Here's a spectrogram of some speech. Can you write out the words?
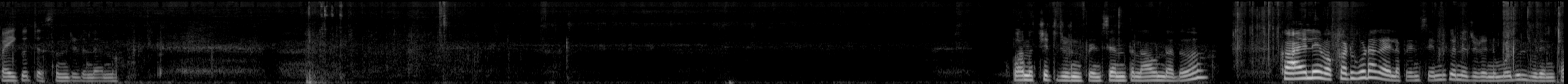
పైకి వచ్చేస్తుంది చూడండి అన్నం. పన చెట్టు చూడండి ఫ్రెండ్స్ ఎంత ఉండదు ఉండదో. కాయలే ఒక్కటి కూడా కాయల ఫ్రెండ్స్. ఎందుకనే చూడండి మొదలు చూడండి ఎంత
